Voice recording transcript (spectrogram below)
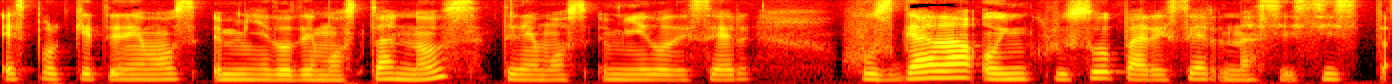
es porque tenemos miedo de mostrarnos, tenemos miedo de ser juzgada o incluso parecer narcisista.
